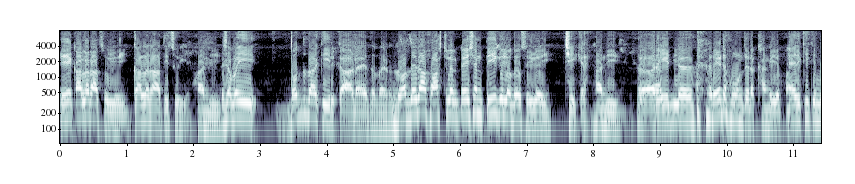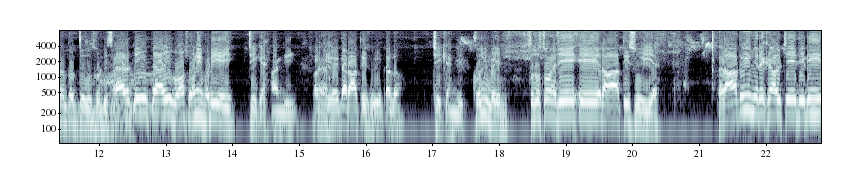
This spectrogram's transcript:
ਇਹ ਕੱਲ ਰਾਤ ਸੂਈ ਹੋਈ। ਕੱਲ ਰਾਤ ਹੀ ਸੂਈ ਹੈ। ਹਾਂਜੀ। ਅੱਛਾ ਬਾਈ ਦੁੱਧ ਦਾ ਕੀ ਰਿਕਾਰਡ ਹੈ ਇਹਦਾ ਵੈੜ ਦਾ? ਦੁੱਧ ਦਾ ਫਸਟ ਲੈਕਟੇਸ਼ਨ 30 ਕਿਲੋ ਦੁੱਧ ਸੀਗਾ ਜੀ। ਠੀਕ ਹੈ। ਹਾਂਜੀ। ਰੇਟ ਰੇਟ ਫੋਨ ਤੇ ਰੱਖਾਂਗੇ ਜੀ ਆਪਾਂ। ਐਰ ਕੀ ਕਿੰਨਾ ਦੁੱਧ ਦੇ ਦੋ ਤੁਹਾਡੀ ਐਰ ਸਾਹਮਣੇ ਕੀ ਤਿਆਰੀ ਬਹੁਤ ਸੋਹਣੀ ਫੜੀ ਹੈ ਜੀ। ਠੀਕ ਹੈ। ਹਾਂਜੀ। ਬਾਕੀ ਇਹ ਤਾਂ ਰਾਤ ਹੀ ਸੂਈ ਕੱਲ ਠੀਕ ਹੈ। ਖੋਲੀ ਬਾਈ। ਸੋ ਦੋਸਤੋ ਹਜੇ ਇਹ ਰਾਤ ਹੀ ਸੂਈ ਹੈ। ਰਾਤ ਵੀ ਮੇਰੇ ਖਿਆਲ 'ਚ ਇਹ ਜਿਹੜੀ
